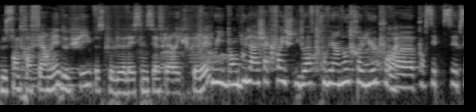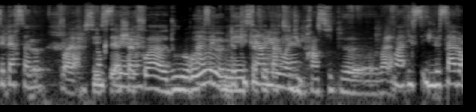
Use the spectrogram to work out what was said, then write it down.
Le centre a fermé depuis parce que le, la SNCF l'a récupéré. Oui, donc là à chaque fois ils doivent trouver un autre lieu pour Ouais. euh, pour ces, ces, ces personnes. Voilà, c'est à chaque fois euh, douloureux, Ah, mais ça fait lieu, partie ouais. du principe. euh, voilà. Ouais, ils, ils le savent en-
